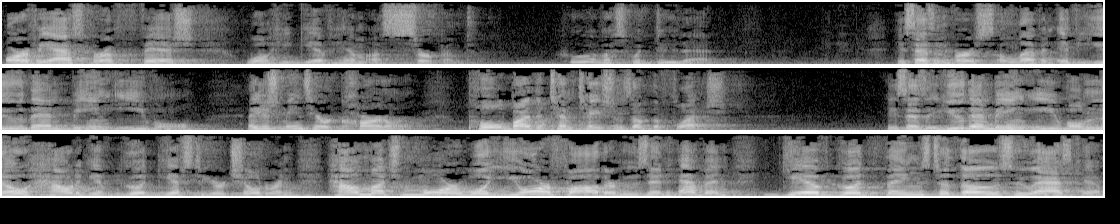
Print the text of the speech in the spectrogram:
Or if he asks for a fish, will he give him a serpent? Who of us would do that? He says in verse 11, If you then being evil, it just means here carnal, pulled by the temptations of the flesh. He says that you then being evil know how to give good gifts to your children. How much more will your Father who's in heaven give good things to those who ask him?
